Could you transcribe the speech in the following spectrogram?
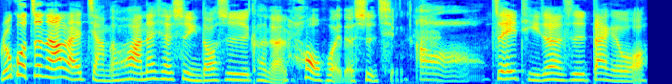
如果真的要来讲的话，那些事情都是可能后悔的事情。哦，这一题真的是带给我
